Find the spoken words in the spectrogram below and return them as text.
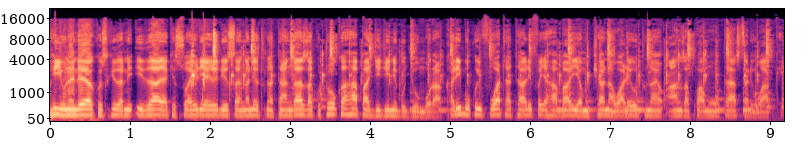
hii unaendelea kusikiliza ni idhaa ya Kiswahili ya Radio Sangania tunatangaza kutoka hapa jijini Bujumbura. Karibu kuifuata taarifa ya habari ya mchana wa leo tunayoanza kwa muhtasari wake.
